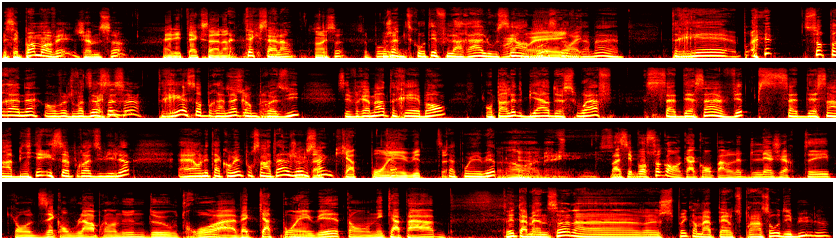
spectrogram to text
Mais c'est pas mauvais. J'aime ça. Elle est excellente. C'est excellent. Ouais. C'est ça. C'est pas... Moi, j'ai un petit côté floral aussi Ouais. en Ouais. bouche, là, Ouais. vraiment euh, très surprenant. On va, je vais dire Ben, ça. Très surprenant, comme produit. C'est vraiment très bon. On parlait de bière de soif. Ça descend vite, puis ça descend bien, ce produit-là. Euh, on est à combien de pourcentage, Jules? C'est à 5? 4,8. 4,8. Ah ouais, ben, Ben, c'est pour ça qu'on, quand on parlait de légèreté, puis qu'on disait qu'on voulait en prendre une, deux ou trois, avec 4.8, on est capable. Tu sais, t'amènes ça dans un souper comme à. Tu prends ça au début, là.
